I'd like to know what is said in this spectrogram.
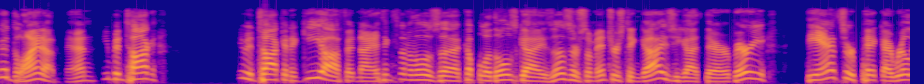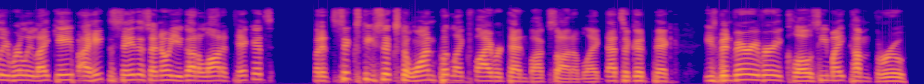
Good lineup, man. You've been talking. You've been talking to Geoff at night. I think some of those, a uh, couple of those guys, those are some interesting guys you got there. Very, the Ancer pick, I really, really like. Gabe, I hate to say this. I know you got a lot of tickets, but at 66 to 1, put like five or 10 bucks on him. Like, that's a good pick. He's been very, very close. He might come through.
